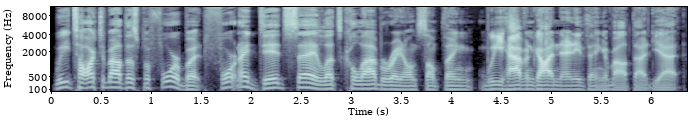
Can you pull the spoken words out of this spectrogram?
We talked about this before, but Fortnite did say let's collaborate on something. We haven't gotten anything about that yet.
